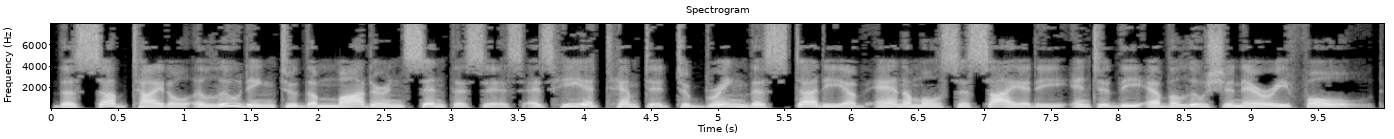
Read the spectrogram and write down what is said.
the subtitle alluding to the modern synthesis as he attempted to bring the study of animal society into the evolutionary fold.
